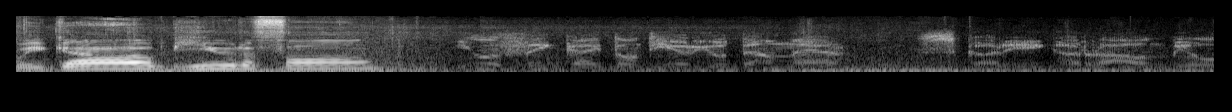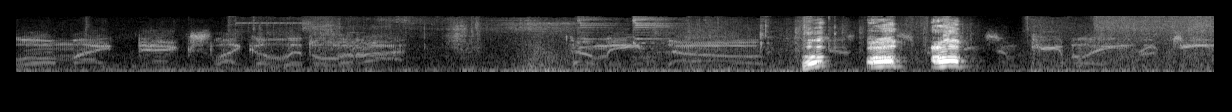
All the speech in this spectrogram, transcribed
We go. Beautiful. You think I don't hear you down there? Scurrying around below my decks like a little rat. To me, no. Up, up, up. Some cabling, routine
